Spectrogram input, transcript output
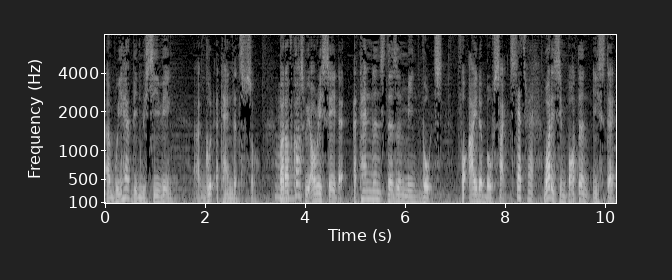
uh, we have been receiving uh, good attendance So, Mm. But of course, we always say that attendance doesn't mean votes for either both sides. That's right. What is important is that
